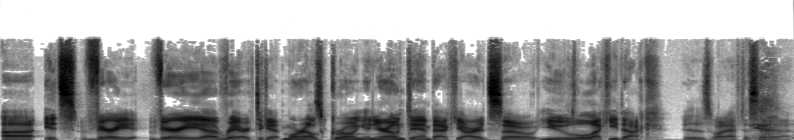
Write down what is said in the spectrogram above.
Uh, it's very, very uh, rare to get morels growing in your own damn backyard. So you lucky duck is what I have to say to that.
